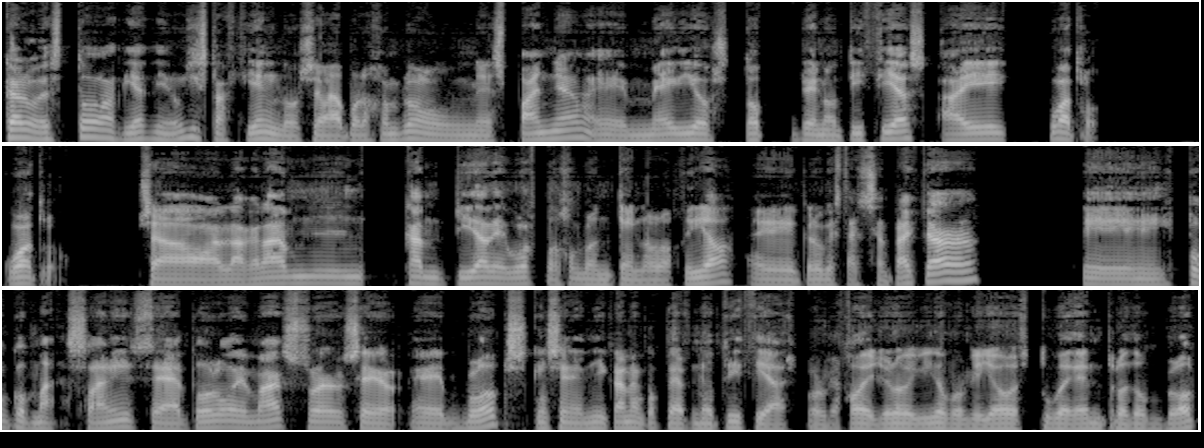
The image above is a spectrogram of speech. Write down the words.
Claro, esto a día de hoy está haciendo. O sea, por ejemplo, en España, en medios top de noticias, hay cuatro. Cuatro. O sea, la gran cantidad de blogs, por ejemplo, en tecnología, eh, creo que está en Santa eh, poco más, ¿sabes? O sea, todo lo demás suelen ser eh, blogs que se dedican a copiar noticias, porque, joder, yo lo he vivido porque yo estuve dentro de un blog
